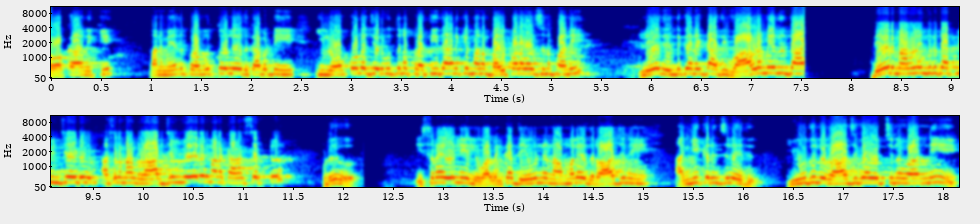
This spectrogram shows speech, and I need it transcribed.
లోకానికి మన మీద ప్రభుత్వం లేదు. కాబట్టి ఈ లోకంలో జరుగుతున్న ప్రతిదానికి మనం భయపడవలసిన పని లేదు. ఎందుకంటే అది వాళ్ళ మీద దేవుడు మనల్ని ఎందుకు తప్పించాడు? అసలు మన రాజ్యం వేరు మన కాన్సెప్ట్ ఇప్పుడు ఇస్రాయేలీలు వాళ్ళు ఇంకా దేవుడిని నమ్మలేదు రాజుని అంగీకరించలేదు. యూదులు రాజుగా వచ్చిన వాడిని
